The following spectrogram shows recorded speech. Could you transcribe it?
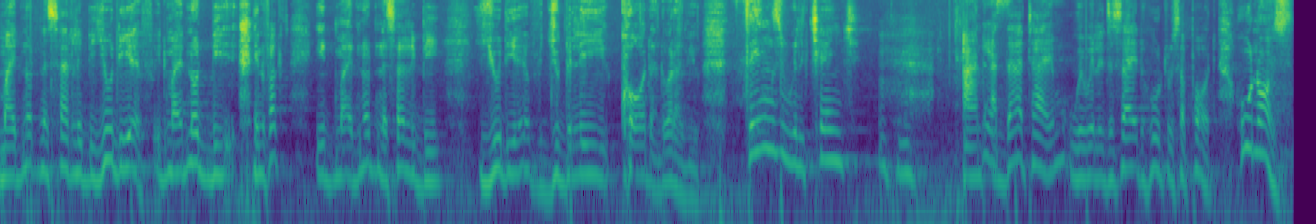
might not necessarily be UDF. It might not be, in fact, it might not necessarily be UDF, Jubilee, CORD, and what have you. Things will change. Mm -hmm. And yes. at that time, we will decide who to support. Who knows?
